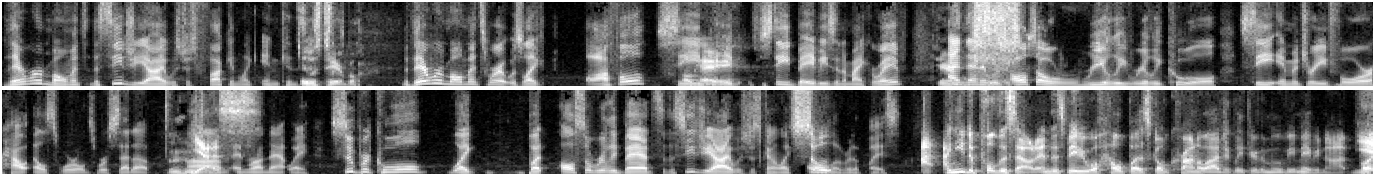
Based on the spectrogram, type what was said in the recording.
there were moments the CGI was just fucking like inconsistent. It was terrible. There were moments where it was like awful. See Okay. see babies in a microwave, terrible. and then it was also really really cool. See imagery for how Elseworlds were set up Mhm. um, Yes. and run that way. Super cool, like, but also really bad. So the CGI was just kind of like So- all over the place. I, I need to pull this out, and this maybe will help us go chronologically through the movie. Maybe not. but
